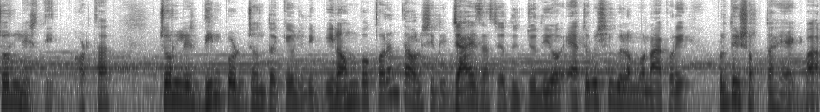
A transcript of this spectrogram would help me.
চল্লিশ দিন। অর্থাৎ চল্লিশ দিন পর্যন্ত কেউ যদি বিলম্ব করেন, তাহলে সেটি জায়েজ আছে। যদিও এত বেশি বিলম্ব না করে প্রতি সপ্তাহে একবার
